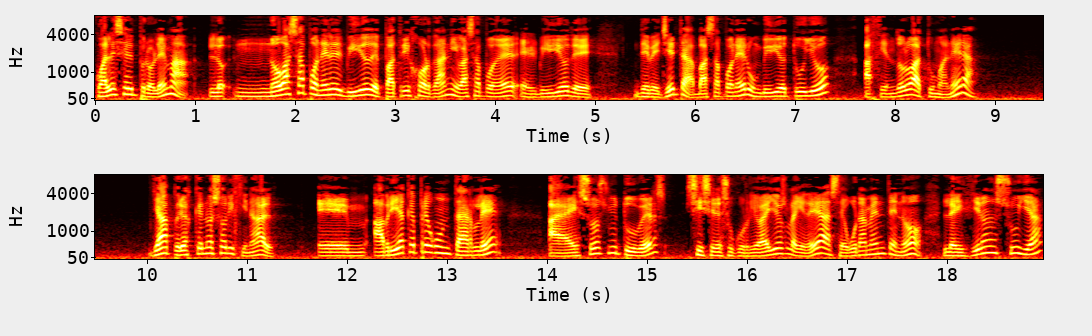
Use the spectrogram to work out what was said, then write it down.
¿Cuál es el problema? no vas a poner el vídeo de Patrick Jordan y vas a poner el vídeo de, de. Vas a poner un vídeo tuyo haciéndolo a tu manera. Ya, pero es que no es original. Em, habría que preguntarle a esos youtubers si se les ocurrió a ellos la idea. Seguramente no. La hicieron suya,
